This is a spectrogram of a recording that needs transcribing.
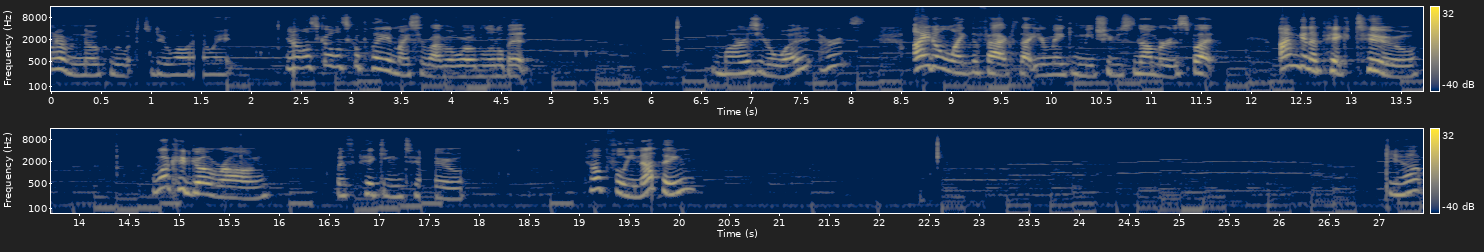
I have no clue what to do while I wait. You know, let's go, let's go play in my survival world a little bit. Mars, your what hurts? I don't like the fact that you're making me choose numbers, but I'm gonna pick two. What could go wrong with picking two? Hopefully nothing. Yep.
